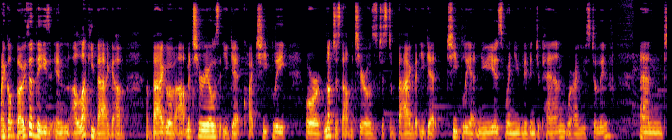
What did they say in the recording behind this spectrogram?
I got both of these in a lucky bag, a, a bag of art materials that you get quite cheaply, or not just art materials, just a bag that you get cheaply at New Year's when you live in Japan, where I used to live. And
